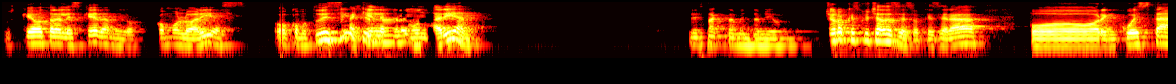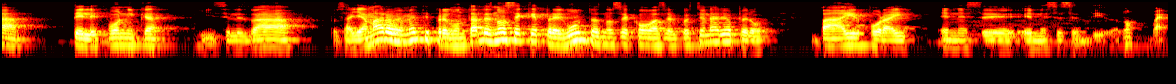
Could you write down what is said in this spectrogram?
pues ¿qué otra les queda, amigo? ¿Cómo lo harías? O como tú dices, ¿a quién le preguntarían? Exactamente, amigo. Yo lo que he escuchado es eso, que será por encuesta telefónica y se les va pues a llamar obviamente y preguntarles, no sé qué preguntas, no sé cómo va a ser el cuestionario, pero va a ir por ahí en ese, en ese sentido, ¿no? Bueno,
